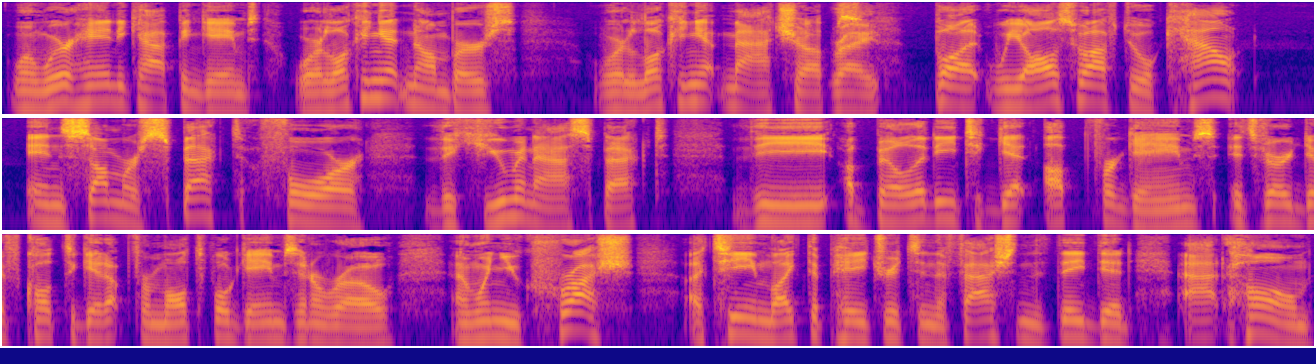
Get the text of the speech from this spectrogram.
when we're handicapping games, we're looking at numbers, we're looking at matchups, right. but we also have to account in some respect for the human aspect, the ability to get up for games. It's very difficult to get up for multiple games in a row. And when you crush a team like the Patriots in the fashion that they did at home,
